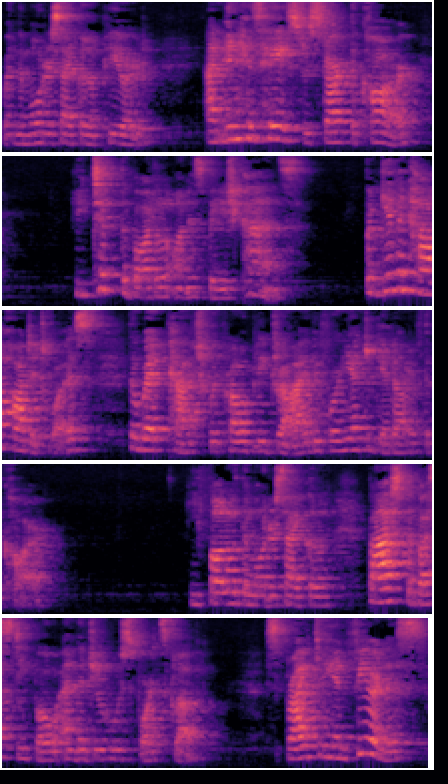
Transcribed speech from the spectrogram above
when the motorcycle appeared, and in his haste to start the car, he tipped the bottle on his beige pants. But given how hot it was, the wet patch would probably dry before he had to get out of the car. He followed the motorcycle past the bus depot and the Juhu Sports Club. Sprightly and fearless,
